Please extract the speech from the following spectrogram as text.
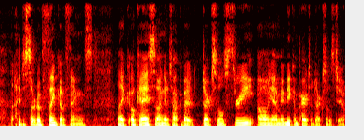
I just sort of think of things like, okay, so I'm going to talk about Dark Souls 3. Oh, yeah, maybe compare it to Dark Souls 2.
